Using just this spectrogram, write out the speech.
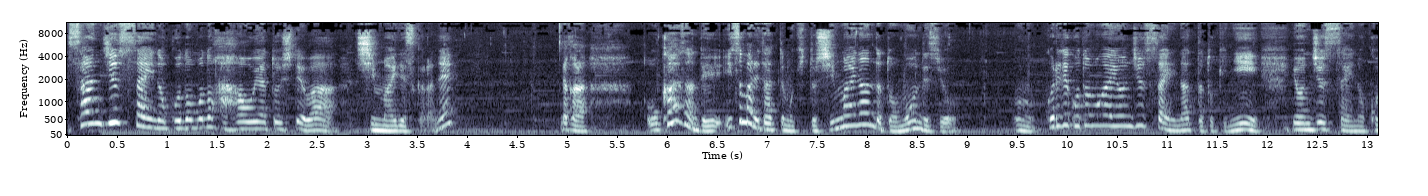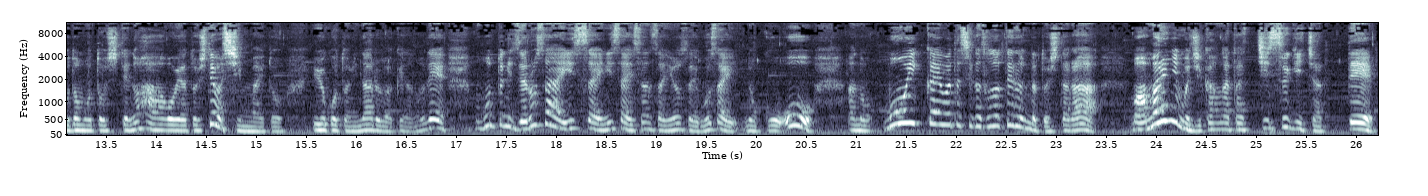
30歳の子供の母親としては新米ですからね。だからお母さんっていつまでたってもきっと新米なんだと思うんですよ。うん、これで子供が40歳になった時に40歳の子供としての母親としては新米ということになるわけなので本当に0歳1歳2歳3歳4歳5歳の子をあのもう一回私が育てるんだとしたら、まあ、あまりにも時間が経ちすぎちゃって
